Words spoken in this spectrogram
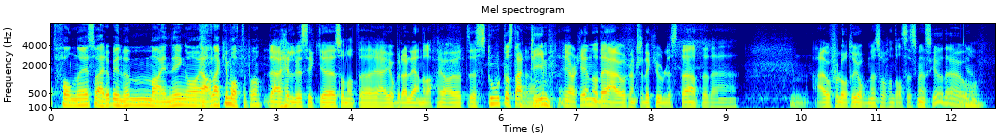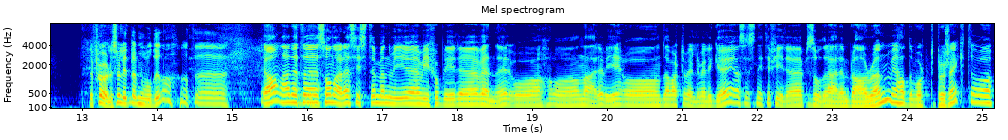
et fond i Sverige og begynner med mining. Og ja, det er ikke måte på. det er heldigvis ikke sånn at eh, jeg jobber alene. da Jeg har jo et stort og sterkt Ja. team i Arkin, og det er jo kanskje det kuleste. At det Mm. er jo å få lov til å jobbe med så fantastiske mennesker. Og det er jo Ja. Det føles jo litt vemodig, da. At, eh, Ja, nei, dette, sånn er det siste, men vi, vi forblir eh, venner og, og nære, vi. Og det har vært veldig veldig gøy. Jeg syns 94 episoder er en bra run. Vi hadde vårt prosjekt, og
